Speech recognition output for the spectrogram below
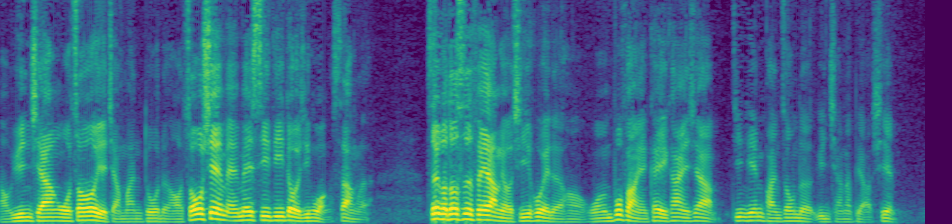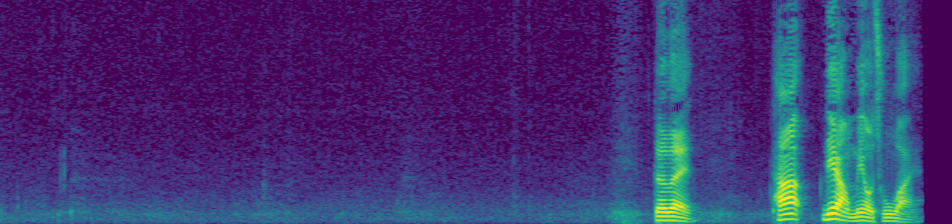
啊，允强我周二也讲蛮多的哦，周线 MACD 都已经往上了，这个都是非常有机会的哈，我们不妨也可以看一下今天盘中的允强的表现，对不对？它量没有出来，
